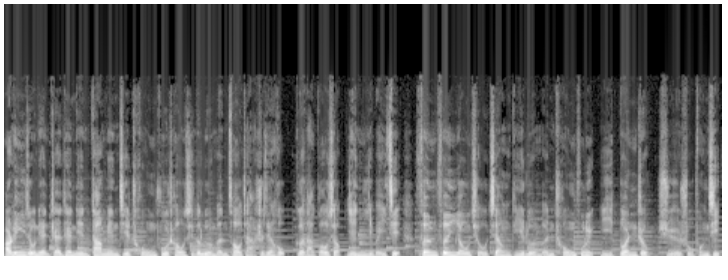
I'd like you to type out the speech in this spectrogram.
二零一九年，翟天临大面积重复抄袭的论文造假事件后，各大高校引以为戒，纷纷要求降低论文重复率，以端正学术风气。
